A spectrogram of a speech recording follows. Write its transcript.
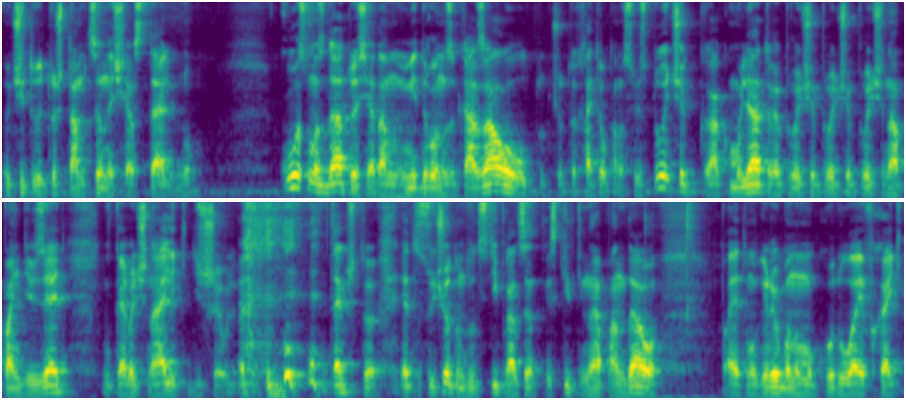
Учитывая то, что там цены сейчас стали, ну, космос, да, то есть я там Мидрон заказал, тут что-то хотел там свисточек, аккумуляторы, прочее, прочее, прочее на панде взять, короче, на Алике дешевле. Так что это с учетом 20% скидки на Пандау по этому гребаному коду лайфхаки.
